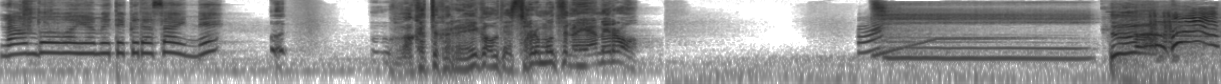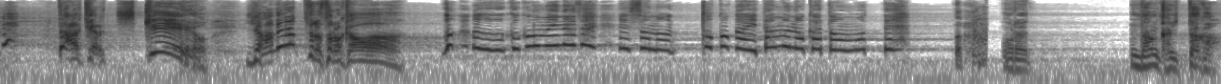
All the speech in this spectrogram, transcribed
乱暴はやめてくださいね。分かったから笑顔でそれ持つのやめろ。うわだからちけえよ。やめろっつのその顔ごごごめんなさい。そのどこか痛むのかと思って。俺なんか言ったか？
